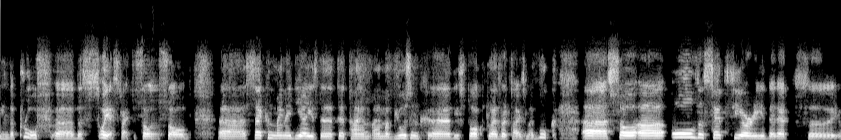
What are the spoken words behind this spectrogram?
in the proof, uh, this, oh yes, right. So, so uh, second main idea is that, that I'm, I'm abusing uh, this talk to advertise my book. Uh, so uh, all the set theory that, that uh,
